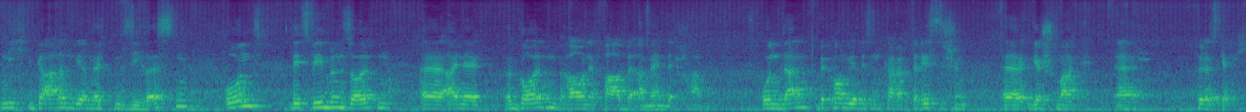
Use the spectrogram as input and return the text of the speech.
nicht garen, wir möchten sie rösten und die Zwiebeln sollten äh, eine goldenbraune Farbe am Ende haben. Und dann bekommen wir diesen charakteristischen äh, Geschmack äh, für das Gericht.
